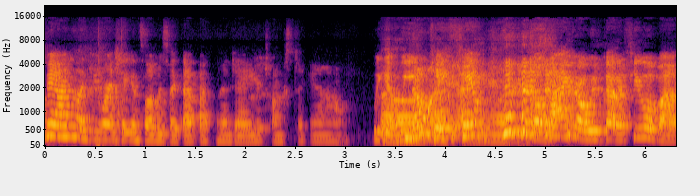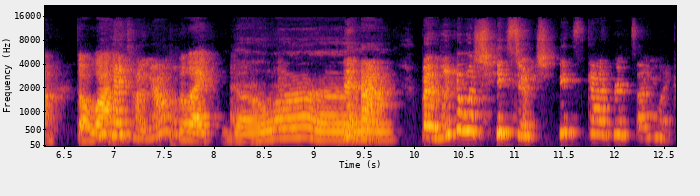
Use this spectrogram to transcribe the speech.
be acting like you weren't taking selfies like that back in the day. Your tongue's sticking out. We got, we, Uh, No, I- Kay- Kay- I- don't lie, girl. We've got a few of them. Don't With lie. my tongue out? We're like, Don't lie. But look at what she's doing. She's got her tongue like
